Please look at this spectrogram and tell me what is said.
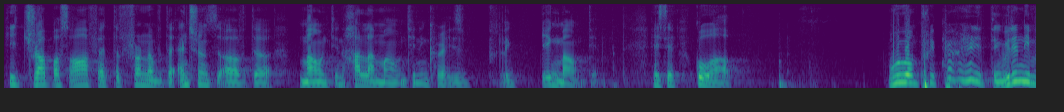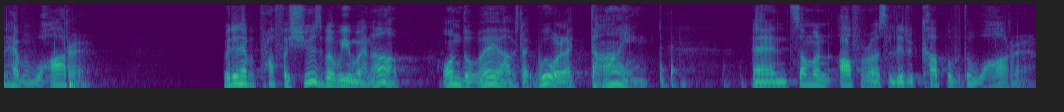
He dropped us off at the front of the entrance of the mountain, Halla Mountain in Korea. It's like big mountain. He said, Go up. We won't prepare anything. We didn't even have water. We didn't have proper shoes, but we went up. On the way, I was like, we were like dying. And someone offered us a little cup of the water.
